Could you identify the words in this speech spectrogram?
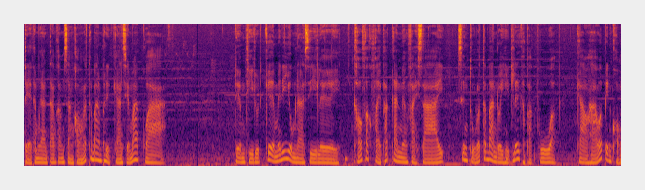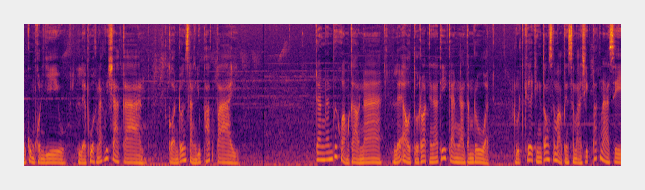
แต่ทำงานตามคำสั่งของรัฐบาลผด็จการเสียมากกว่า เดิมทีรุดเกอร์ไม่ได้ยมนาซีเลย เขาฝักใฝ่พรรคการเมืองฝ่ายซ้าย ซึ่งถูกรัฐบาลโดยฮิตเลอร์กับพรรคพวก กล่าวหาว่าเป็นของกลุ่มคนยิว และพวกนักวิชาการ ก่อนโดนสั่งยุบพรรคไป ดังนั้นเพื่อความก้าวหน้า และเอาตัวรอดในหน้าที่การงานตำรวจรูดเกอร์จึงต้องสมัครเป็นสมาชิกพรรคนาซี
